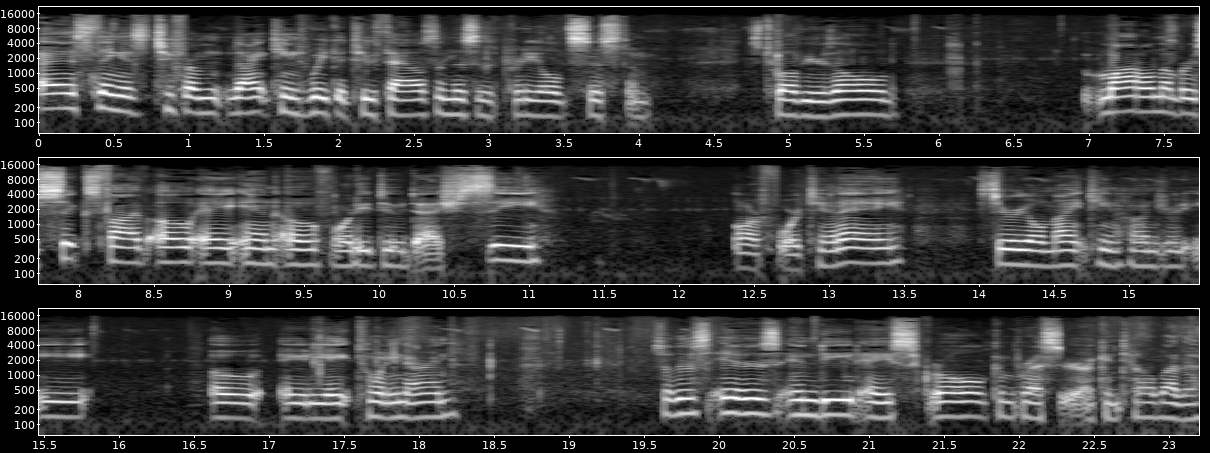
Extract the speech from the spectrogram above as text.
This thing is from 19th week of 2000. This is a pretty old system. It's 12 years old. Model number 650ANO42-C or 410A. Serial 1900E08829. So this is indeed a scroll compressor. I can tell by the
